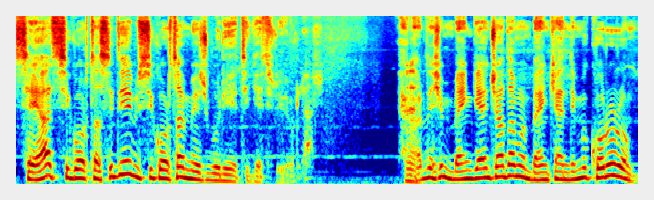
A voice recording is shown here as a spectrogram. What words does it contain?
seyahat sigortası diye bir sigorta mecburiyeti getiriyorlar. Evet. Kardeşim ben genç adamım ben kendimi korurum.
